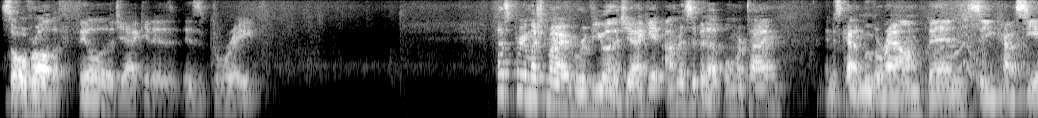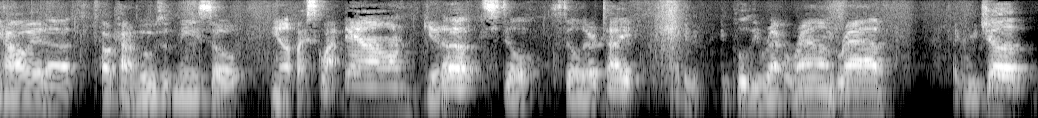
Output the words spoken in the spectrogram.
so overall, the feel of the jacket is is great that's pretty much my review on the jacket. I'm gonna zip it up one more time and just kind of move around, bend, so you can kind of see how it uh, how it kind of moves with me. So you know, if I squat down, get up, still still there tight. I can completely wrap around, grab. I can reach up,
